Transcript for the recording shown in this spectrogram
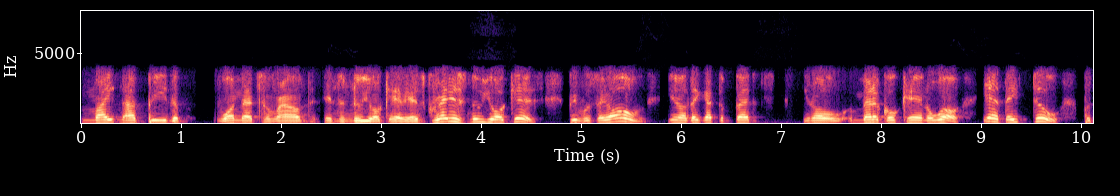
might not be the one that's around in the New York area. As great as New York is, people say, "Oh, you know, they got the best, you know, medical care in the world." Yeah, they do, but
